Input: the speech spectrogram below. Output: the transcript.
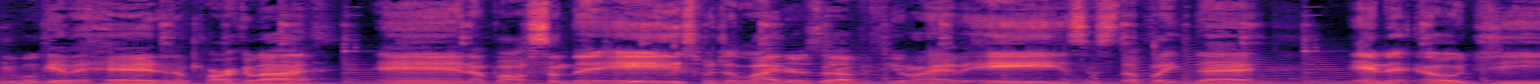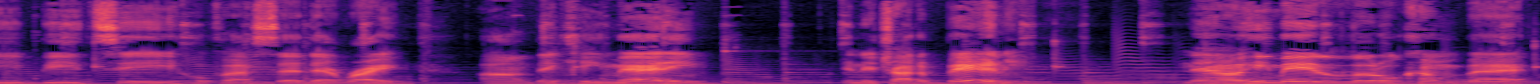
people giving head in the parking lot and about something AIDS, put your lighters up if you don't have AIDS and stuff like that. And the LGBT, hopefully I said that right. Um, they came at him and they tried to ban him. Now he made a little comeback,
